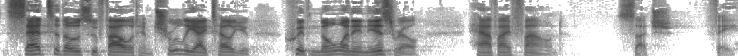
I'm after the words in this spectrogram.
and said to those who followed him, Truly I tell you, with no one in Israel have I found such faith.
